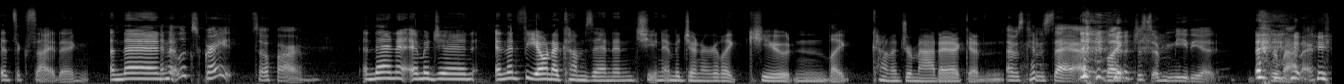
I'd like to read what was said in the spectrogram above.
it's exciting. And then And it looks great so far. and then Imogen and then Fiona comes in and she and Imogen are like cute and like kind of dramatic and I was gonna say like just immediate dramatic.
